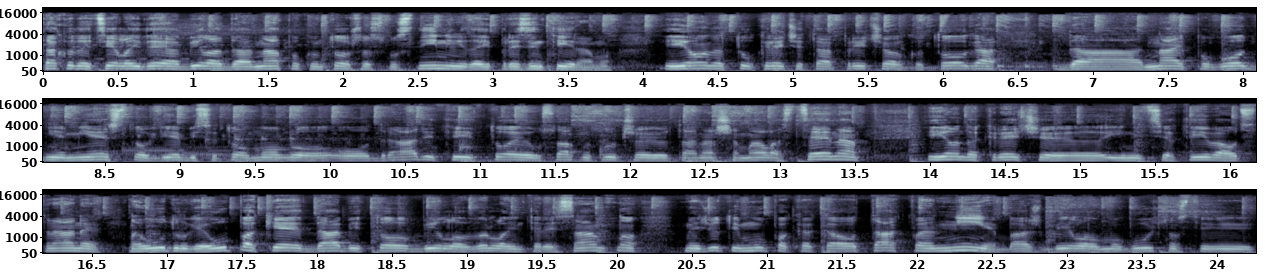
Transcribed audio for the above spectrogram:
tako da je cijela ideja bila da napokon to što smo snimili da i prezentiramo. I onda tu kreće ta priča oko toga da najpogodnije mjesto gdje bi se to moglo odraditi, to je u svakom slučaju ta naša mala scena i onda kreće e, inicijativa od strane udruge Upake da bi to bilo vrlo interesantno, međutim Upaka kao takva nije baš bila u mogućnosti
